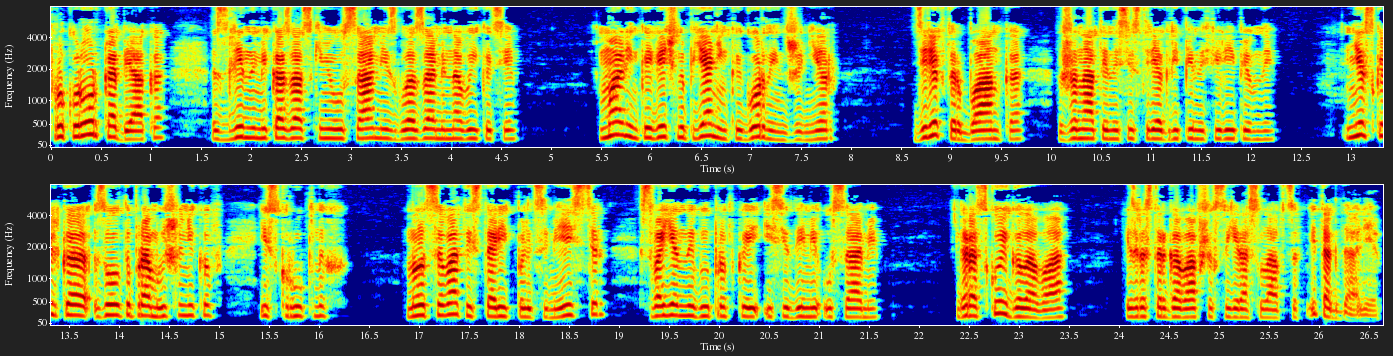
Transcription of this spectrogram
Прокурор Кобяка с длинными казацкими усами и с глазами на выкате, маленький, вечно пьяненький горный инженер, директор банка, женатый на сестре Агриппины Филиппевны, несколько золотопромышленников из крупных, молодцеватый старик-полицемейстер с военной выправкой и седыми усами, городской голова из расторговавшихся ярославцев и так далее.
